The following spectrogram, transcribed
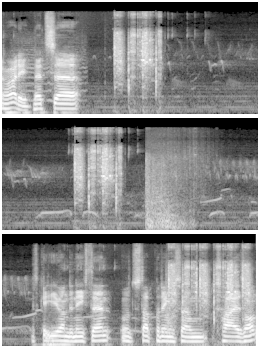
Alrighty, let's uh, get you underneath then. We'll start putting some tires on.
